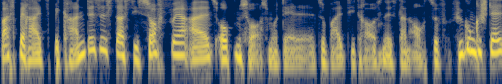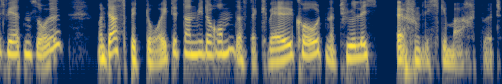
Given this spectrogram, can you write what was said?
was bereits bekannt ist, ist, dass die Software als Open Source Modell, sobald sie draußen ist, dann auch zur Verfügung gestellt werden soll. Und das bedeutet dann wiederum, dass der Quellcode natürlich öffentlich gemacht wird.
